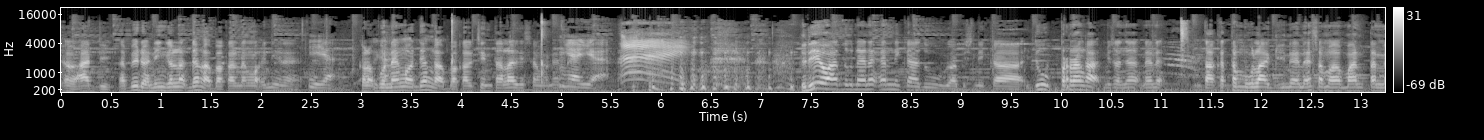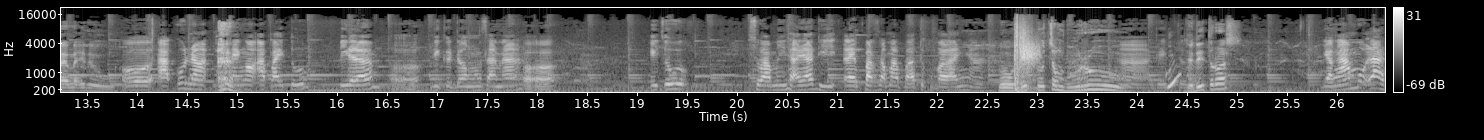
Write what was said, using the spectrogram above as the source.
eh, adik. Tapi udah ninggal dia nggak bakal nengok ini nih. Iya. Kalaupun Udah. nengok dia nggak bakal cinta lagi sama nenek. Iya iya. Jadi waktu nenek kan nikah tuh habis nikah itu pernah nggak misalnya nenek tak ketemu lagi nenek sama mantan nenek itu? Oh aku na- nengok apa itu film Heeh. di gedung sana. Heeh. Itu suami saya dilempar sama batu kepalanya. Tuh gitu cemburu. Nah, gitu. Jadi terus Ya ngamuk lah,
